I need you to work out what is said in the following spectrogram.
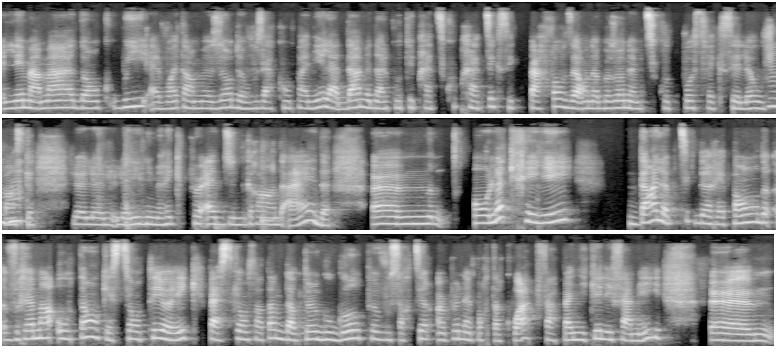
les mamans. Donc, oui, elles vont être en mesure de vous accompagner là-dedans, mais dans le côté pratico-pratique, c'est que parfois, on a besoin d'un petit coup de pouce. Fait que c'est là où je pense mm-hmm. que le, livre numérique peut être d'une grande aide. Euh, on l'a créé dans l'optique de répondre vraiment autant aux questions théoriques, parce qu'on s'entend que Dr. Google peut vous sortir un peu n'importe quoi, puis faire paniquer les familles. Euh,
